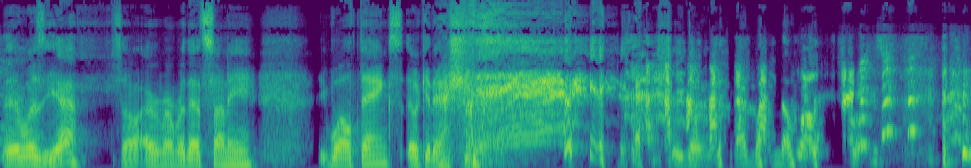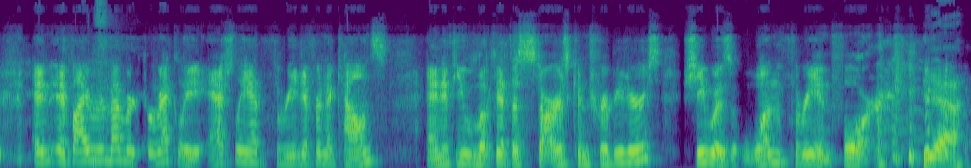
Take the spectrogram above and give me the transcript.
It was yeah. So I remember that, Sonny. Well, thanks. Look at Ashley. Ashley don't have my number. Well, thanks. and if I remember correctly, Ashley had three different accounts. And if you looked at the stars contributors, she was one, three, and four. yeah.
